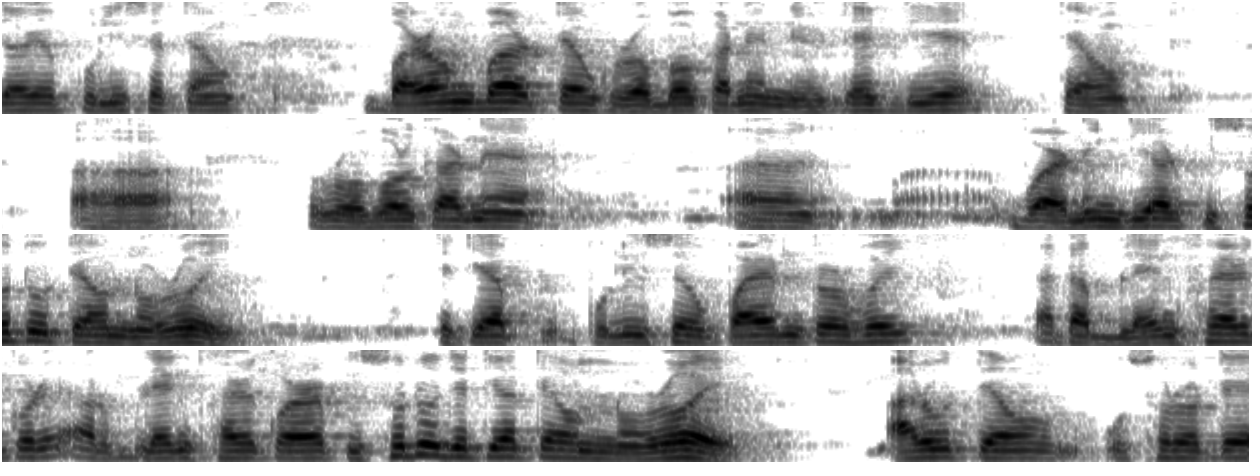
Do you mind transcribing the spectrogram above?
দৰে পুলিচে তেওঁক বাৰম্বাৰ তেওঁক ৰ'বৰ কাৰণে নিৰ্দেশ দিয়ে। তেওঁক ৰ'বৰ কাৰণে ৱাৰ্ণিং দিয়াৰ পিছতো তেওঁ নৰৈ তেতিয়া পুলিচে উপায়ন্তৰ হৈ এটা ব্লেংক ফায়াৰ কৰে আৰু ব্লেংক ফায়াৰ কৰাৰ পিছতো যেতিয়া তেওঁ নৰয় আৰু তেওঁ ওচৰতে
